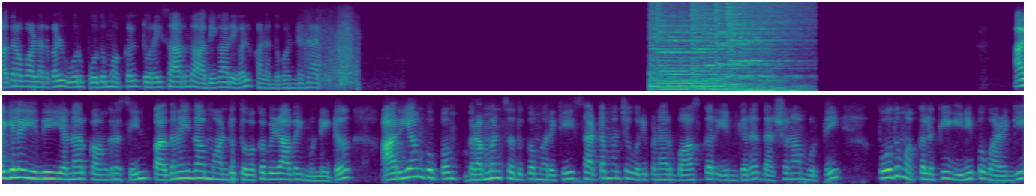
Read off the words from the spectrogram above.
ஆதரவாளர்கள் ஊர் பொதுமக்கள் துறை சார்ந்த அதிகாரிகள் கலந்து கொண்டனர். அகில இந்திய என்ஆர் காங்கிரசின் பதினைந்தாம் ஆண்டு துவக்க விழாவை முன்னிட்டு அரியாங்குப்பம் பிரம்மன் சதுக்கம் அருகே சட்டமன்ற உறுப்பினர் பாஸ்கர் என்கிற தர்ஷனாமூர்த்தி பொதுமக்களுக்கு இனிப்பு வழங்கி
